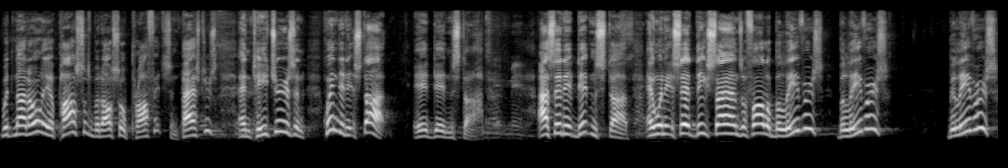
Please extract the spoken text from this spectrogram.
with not only apostles, but also prophets and pastors and teachers. And when did it stop? It didn't stop. I said it didn't stop. And when it said these signs will follow believers, believers, believers,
